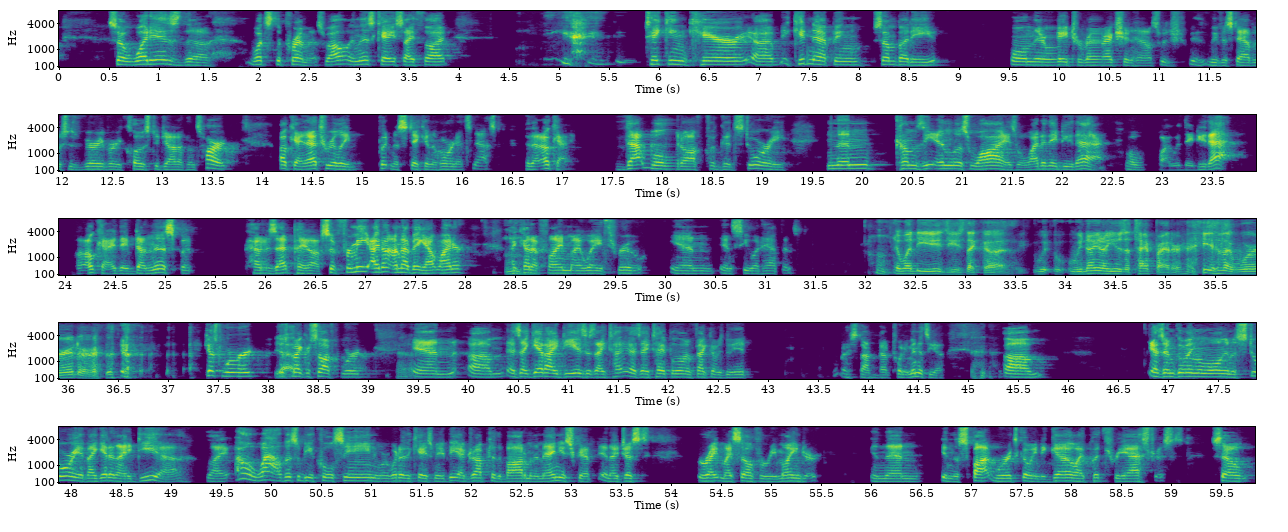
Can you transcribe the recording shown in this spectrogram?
So what is the what's the premise? Well, in this case, I thought taking care, uh, kidnapping somebody on their way to Resurrection House, which we've established is very very close to Jonathan's heart. Okay, that's really putting a stick in the hornet's nest. And okay, that will let off a good story. And then comes the endless whys. Well, why do they do that? Well, why would they do that? Well, okay, they've done this, but how does that pay off? So for me, I don't, I'm not a big outliner. Mm-hmm. I kind of find my way through and and see what happens. Hmm. And what do you use? You use like a we, we know you don't use a typewriter. you use like Word or just Word, yeah. just Microsoft Word. Yeah. And um, as I get ideas, as I ty- as I type along. In fact, I was doing it. I stopped about 20 minutes ago. Um, as I'm going along in a story, if I get an idea, like, oh wow, this will be a cool scene, or whatever the case may be, I drop to the bottom of the manuscript and I just write myself a reminder and then in the spot where it's going to go, I put three asterisks. So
